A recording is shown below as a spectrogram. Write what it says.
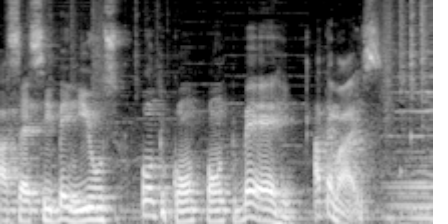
acesse bnews.com.br. Até mais!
